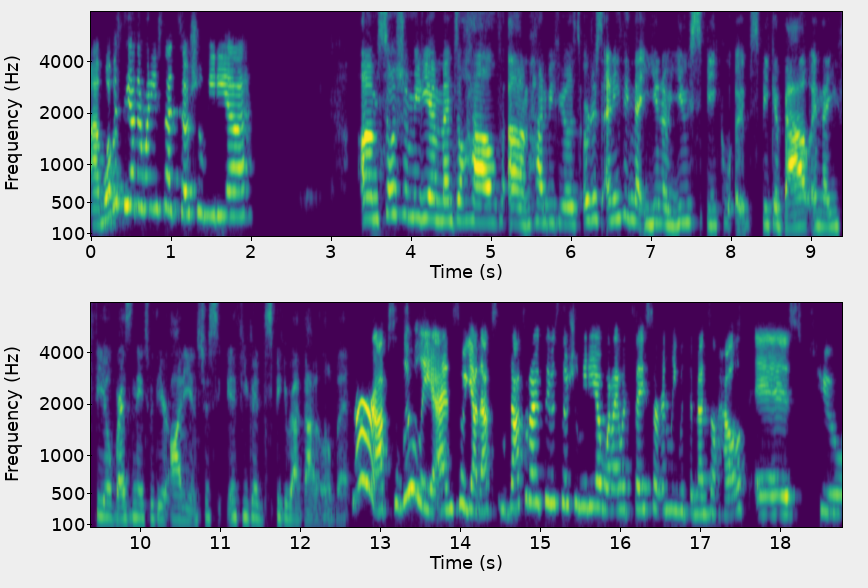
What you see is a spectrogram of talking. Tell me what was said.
Um, what was the other one you said? Social media. Um, social media, mental health, um, how to be fearless, or just anything that you know you speak speak about and that you feel resonates with your audience. Just if you could speak about that a little bit. Sure, absolutely. And so yeah, that's that's what I would say with social media. What I would say certainly with the mental health is to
